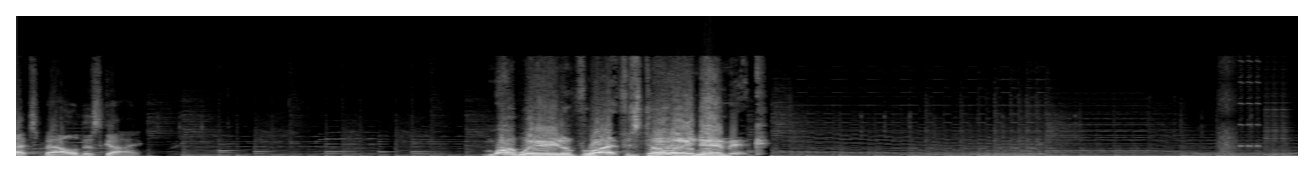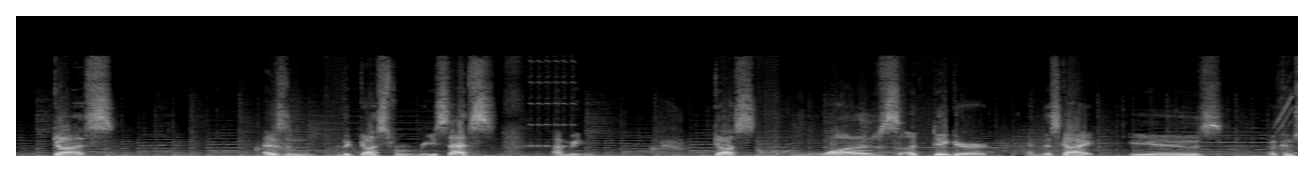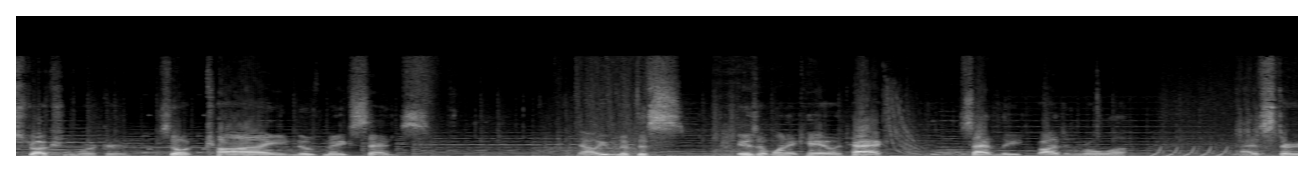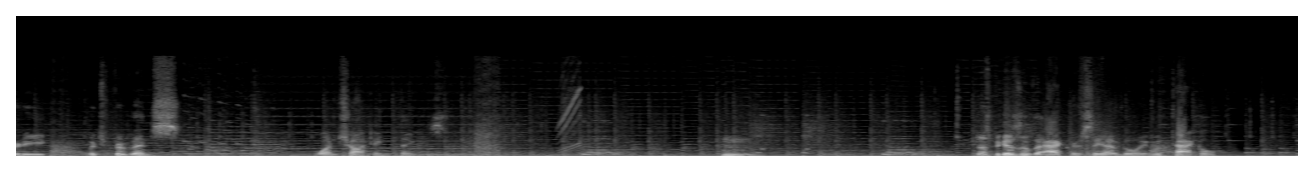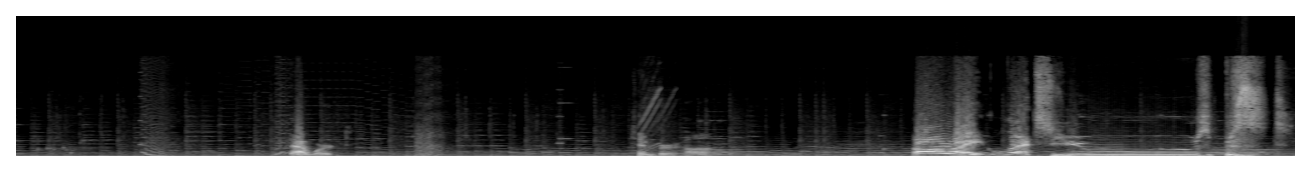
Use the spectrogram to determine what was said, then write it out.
Let's battle this guy. My way of life is dynamic. Gus. As in the Gus from Recess? I mean, Gus was a digger, and this guy is a construction worker, so it kind of makes sense. Now, even if this is a 1 KO attack, sadly, Roggenrola has sturdy, which prevents one-shotting things. Hmm. Just because of the accuracy, I'm going with tackle. That worked. Timburr, huh? Alright, let's use Bzzzt.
